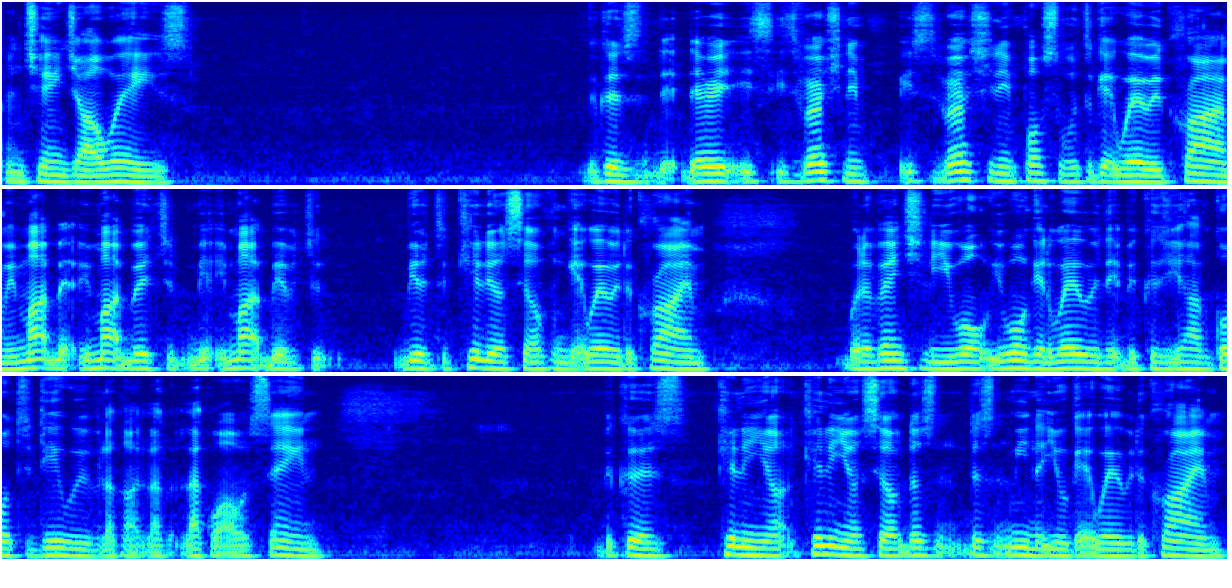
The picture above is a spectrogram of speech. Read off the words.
and change our ways because there is it's virtually it's virtually impossible to get away with crime. You might be you might be able to you might be able to be able to kill yourself and get away with the crime, but eventually you won't you won't get away with it because you have God to deal with, like like like what I was saying. Because killing your killing yourself doesn't doesn't mean that you'll get away with the crime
